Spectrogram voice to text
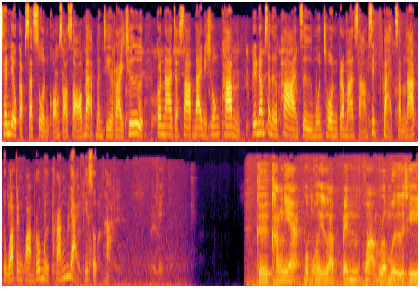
เช่นเดียวกับสัดส่วนของสสแบบบัญชีรายชื่อ ก็น่าจะทราบได้ในช่วงค่ำโดยนำเสนอผ่านสื่อมวลชนประมาณ 38 สำนัก ถือว่าเป็นความร่วมมือครั้งใหญ่ที่สุดค่ะ คือครั้งนี้ผมก็คิดว่าเป็นความร่วมมือที่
